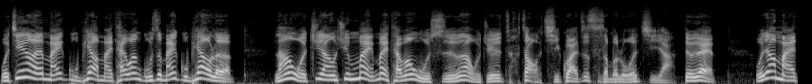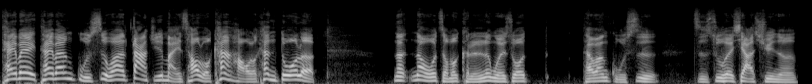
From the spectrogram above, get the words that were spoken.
我今天要来买股票，买台湾股市，买股票了，然后我居然去卖卖台湾五十，那我觉得这好奇怪，这是什么逻辑啊？对不对？我要买台北台湾股市，我要大举买超，我看好了，看多了，那那我怎么可能认为说台湾股市指数会下去呢？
